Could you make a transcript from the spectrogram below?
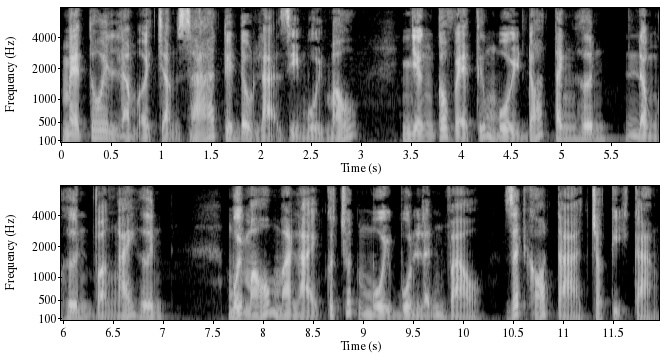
Mẹ tôi làm ở trạm xá tôi đâu lạ gì mùi máu. Nhưng có vẻ thứ mùi đó tanh hơn, nồng hơn và ngái hơn. Mùi máu mà lại có chút mùi buồn lẫn vào, rất khó tả cho kỹ càng.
